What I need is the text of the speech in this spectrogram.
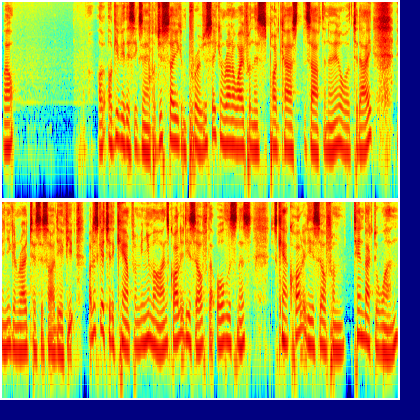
Well, I'll, I'll, give you this example just so you can prove, just so you can run away from this podcast this afternoon or today and you can road test this idea. If you, I'll just get you to count from in your minds, quietly to yourself, that all listeners, just count quietly to yourself from 10 back to 1.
